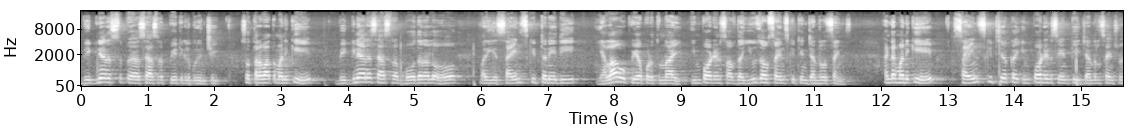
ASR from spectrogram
విజ్ఞాన శాస్త్ర పేటికల గురించి. సో తర్వాత మనకి విజ్ఞాన శాస్త్ర బోధనలో మరి ఈ సైన్స్ కిట్ అనేది ఎలా ఉపయోగపడుతున్నాయి? Importance of the use of science kit in general science. అంటే మనకి సైన్స్ కిట్స్ యొక్క ఇంపార్టెన్స్ ఏంటి? జనరల్ సైన్స్లో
